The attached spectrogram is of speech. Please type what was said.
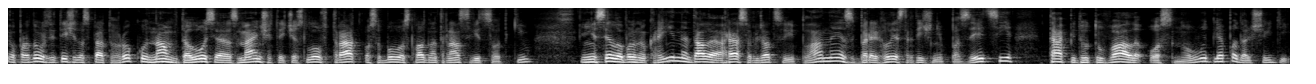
упродовж 2025 року нам вдалося зменшити число втрат особового складу на 13%. І Сили оборони України дали агресору свої плани, зберегли стратегічні позиції та підготували основу для подальших дій.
